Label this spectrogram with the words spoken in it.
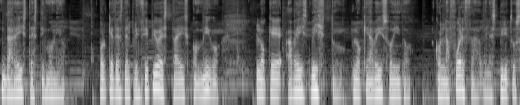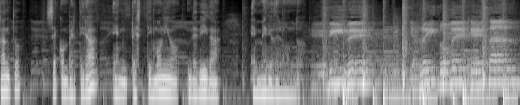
Daréis testimonio, porque desde el principio estáis conmigo. Lo que habéis visto, lo que habéis oído, con la fuerza del Espíritu Santo, se convertirá en testimonio de vida en medio del mundo. vive y el reino vegetal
